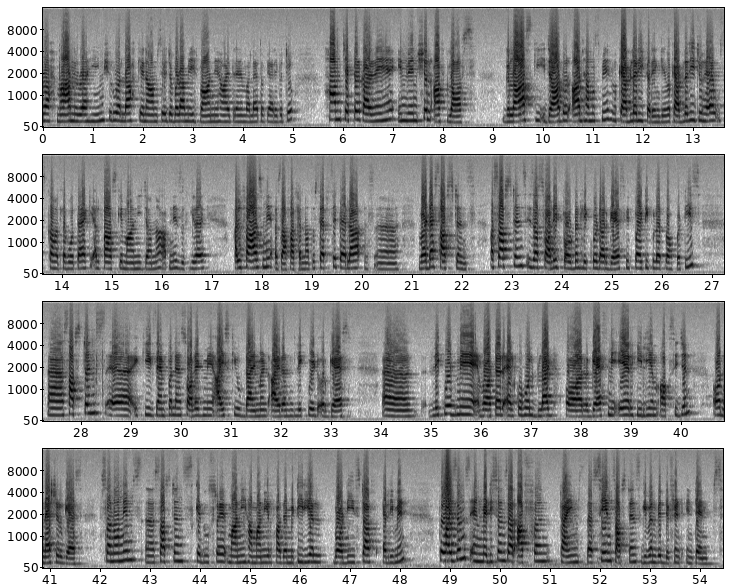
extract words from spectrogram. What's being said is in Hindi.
रहमान रहीम शुरू अल्लाह के नाम से जो बड़ा मेहरबान, नहायत रहने वाला है तो प्यारे बच्चों, हम चैप्टर कर रहे हैं इन्वेंशन ऑफ़ ग्लास ग्लास की इजाद और आज हम उसमें वोकेबलरी करेंगे। वोकेबलरी जो है, उसका मतलब होता है कि अल्फाज के मानी जाना, अपने जखीरा अल्फाज में इजाफा करना। तो सबसे पहला वर्ड है substance a substance is a solid powder liquid or gas with particular properties substance की एग्जांपल हैं सॉलिड में ice cube diamond iron liquid और गैस लिक्विड में वाटर अल्कोहल ब्लड और गैस में एयर हीलियम ऑक्सीजन और नेचुरल गैस सोनोनिम्स सब्सटेंस के दूसरे मानी हमानी मानी अल्फाज है material body stuff element poisons and medicine are often times the same substance given with different intents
